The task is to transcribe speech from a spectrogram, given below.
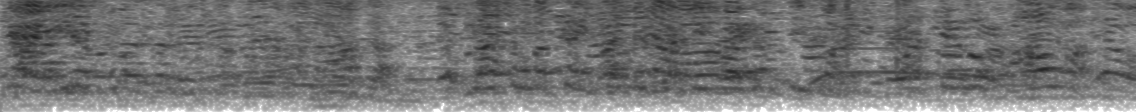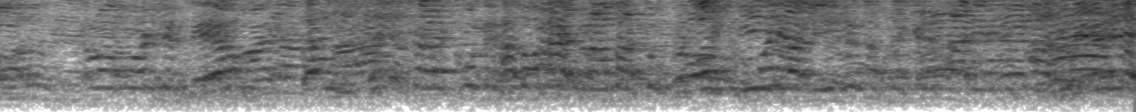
que é isso? Nós estamos aceitando isso aqui, coisa assim, batendo palma. Pelo amor de Deus. O cara começou a quebrar Mato Grosso, foi ali dentro da Secretaria de Fazenda.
